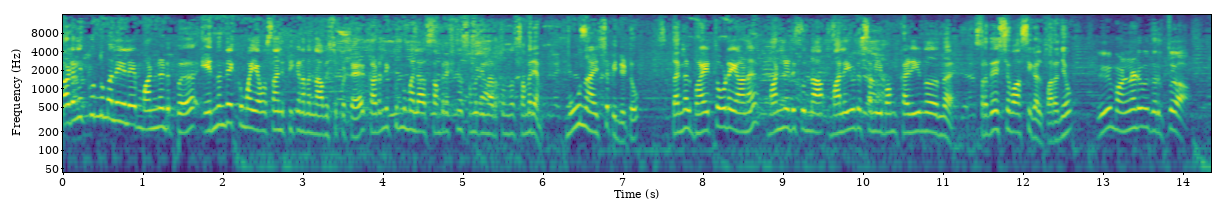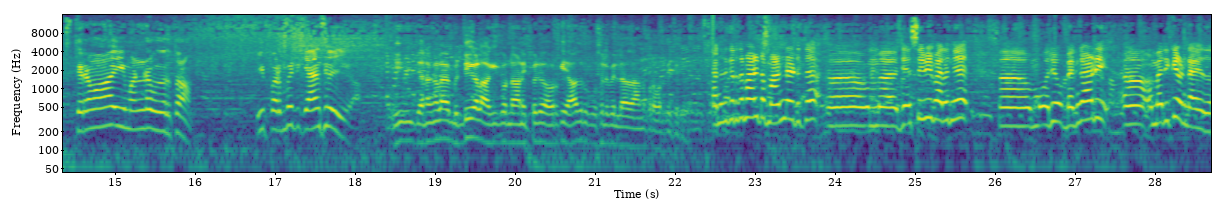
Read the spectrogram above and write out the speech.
കടലിക്കുന്നുമലയിലെ മണ്ണെടുപ്പ് എന്നേക്കുമായി അവസാനിപ്പിക്കണമെന്നാവശ്യപ്പെട്ട് കടലിക്കുന്നുമല സംരക്ഷണ സമിതി നടത്തുന്ന സമരം മൂന്നാഴ്ച പിന്നിട്ടു. തങ്ങൾ ഭയത്തോടെയാണ് മണ്ണെടുക്കുന്ന മലയുടെ സമീപം കഴിയുന്നതെന്ന് പ്രദേശവാസികൾ പറഞ്ഞു. ഈ മണ്ണെടുപ്പ് നിർത്തുക. സ്ഥിരമായി ഈ മണ്ണെടുപ്പ് നിർത്തണം. ഈ പെർമിറ്റ് ക്യാൻസൽ ചെയ്യുക. ഈ ജനങ്ങളെ വിഡ്ഢികളാക്കിക്കൊണ്ടാണ് ഇപ്പോഴും അവർക്ക് യാതൊരു കുശലമില്ലാതാണ് പ്രവർത്തിക്കുന്നത് അനധികൃതമായിട്ട് മണ്ണെടുത്ത് ജെ സി ബി പറഞ്ഞ് ഒരു ബംഗാളി മരിക്കുകയുണ്ടായത്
